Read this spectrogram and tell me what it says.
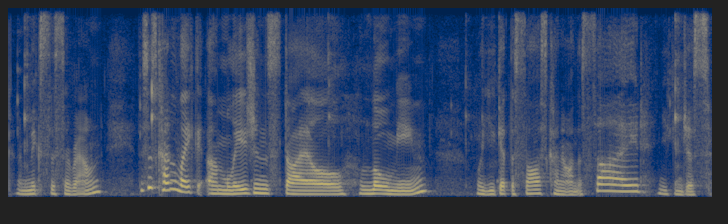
kind of mix this around. This is kind of like a Malaysian style lo mein, where you get the sauce kind of on the side. You can just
